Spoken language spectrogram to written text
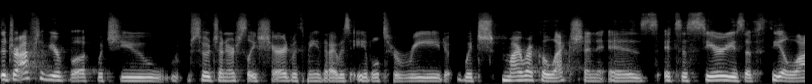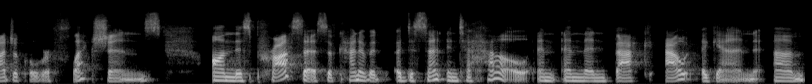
the draft of your book, which you so generously shared with me that I was able to read, which my recollection is it's a series of theological reflections on this process of kind of a, a descent into hell and and then back out again um,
